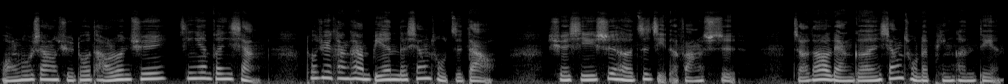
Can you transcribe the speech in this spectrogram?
网络上许多讨论区经验分享，多去看看别人的相处之道。学习适合自己的方式，找到两个人相处的平衡点。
